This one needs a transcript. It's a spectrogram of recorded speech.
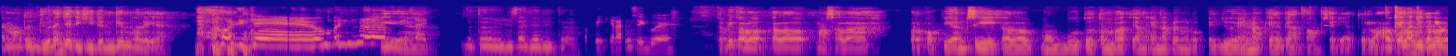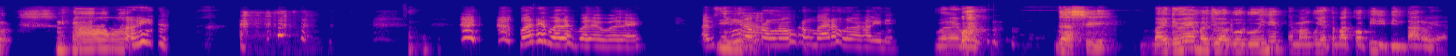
emang tujuannya jadi hidden game kali ya. Oh di jam, bener Iya. bisa Betul, bisa jadi tuh. kepikiran sih gue. Tapi kalau kalau masalah perkopian sih kalau mau butuh tempat yang enak dan kopi juga enak ya gampang bisa diatur lah. Oke lanjut anyway. Ah, boleh boleh boleh boleh. Abis ini Iya. nongkrong nongkrong bareng nggak kali ini? Boleh, Wah. boleh. enggak sih. By the way, yang baju abu-abu ini emang punya tempat kopi di Bintaro ya.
